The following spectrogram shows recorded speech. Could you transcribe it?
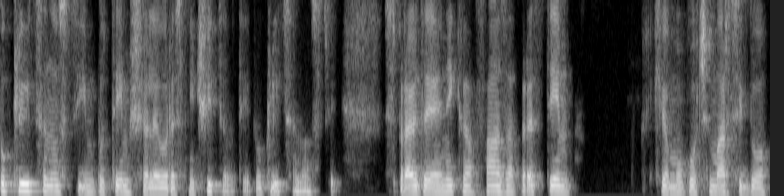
poklicanosti in potem šele uresničitev te poklicanosti. Spravi, da je neka faza pred tem, ki jo mogoče marsikdo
